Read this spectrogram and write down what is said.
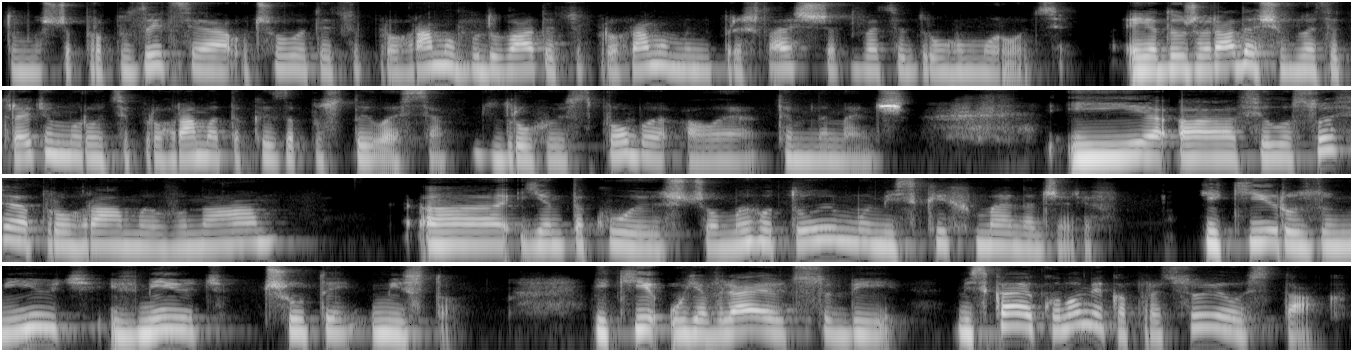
Тому що пропозиція очолити цю програму, будувати цю програму мені прийшла ще в 22-му році. Я дуже рада, що в 23-му році програма таки запустилася з другої спроби, але тим не менше. І е, філософія програми вона е, є такою, що ми готуємо міських менеджерів, які розуміють і вміють чути місто, які уявляють собі, міська економіка працює ось так,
